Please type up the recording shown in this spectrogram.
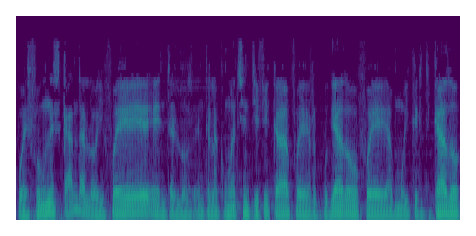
pues fue un escándalo y fue entre los entre la comunidad científica fue repudiado fue muy criticado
